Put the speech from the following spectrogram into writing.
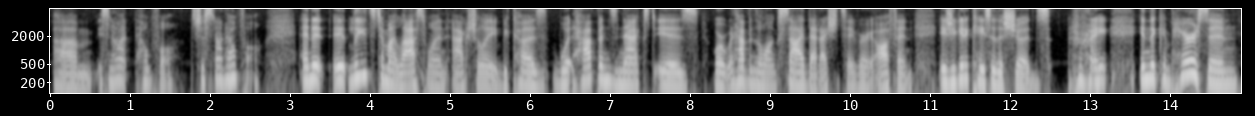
um, is not helpful. It's just not helpful. And it, it leads to my last one, actually, because what happens next is, or what happens alongside that, I should say very often, is you get a case of the shoulds, right? In the comparison,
